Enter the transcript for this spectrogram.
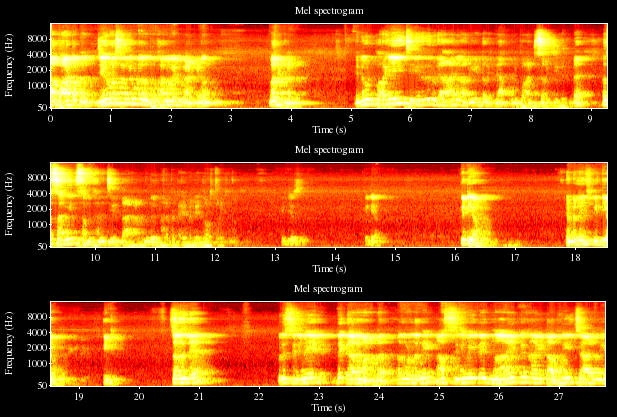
ആ പാട്ടൊന്ന് ജയകുമാർ സാറിനെ കൂടെ അത് പ്രധാനമായിട്ട് കാണിക്കണം. മതി എന്നോട് പറയുകയും ചെയ്യരുത്. ഇവിടെ ആരും അറിയേണ്ടതില്ല. ഒരു പാട്ട് സെലക്ട് ചെയ്തിട്ടുണ്ട്. അത് സംഗീത സംവിധാനം ചെയ്തത് ആരാണെന്ന് ബഹുമാനപ്പെട്ട എം എൽ എ ഓർത്ത് വയ്ക്കുന്നത് കിട്ടിയോ കിട്ടിയോ? കിട്ടിയോ? എം എൽ എ കിട്ടിയോ? കിട്ടി. സാർ അതിൽ ഒരു സിനിമയുടെ ഗാനമാണത്. അതുകൊണ്ട് തന്നെ ആ സിനിമയിലെ നായകനായിട്ട് അഭിനയിച്ച ആളിനെ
